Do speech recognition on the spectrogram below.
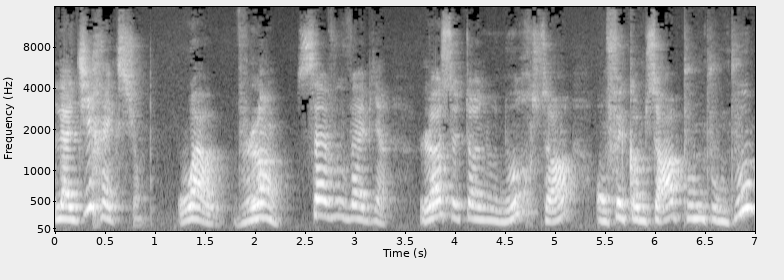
la direction. Waouh, vlan, ça vous va bien. Là, c'est un nounours, hein. on fait comme ça, poum poum poum,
